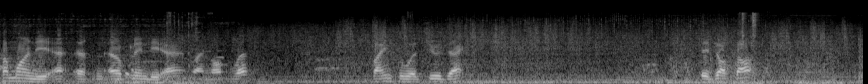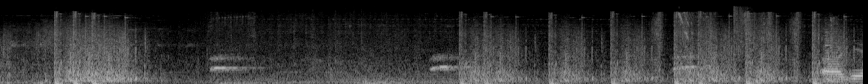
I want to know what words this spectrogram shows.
Someone in the air, there's an airplane in the air by northwest. Flying towards you, Jack. They dropped out. Uh, me.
